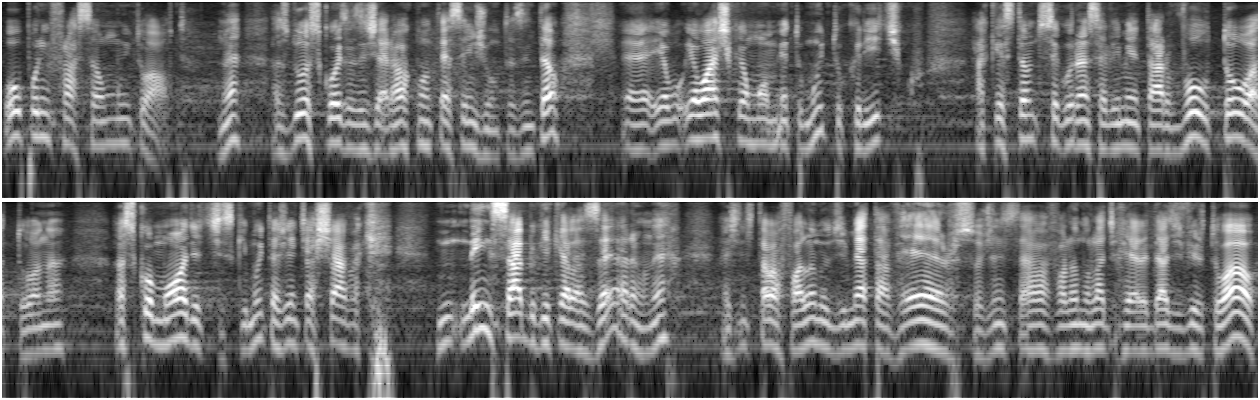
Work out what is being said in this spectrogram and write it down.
ou por inflação muito alta. Né? As duas coisas, em geral, acontecem juntas. Então, é, eu, eu acho que é um momento muito crítico. A questão de segurança alimentar voltou à tona. as commodities, que muita gente achava que nem sabe o que, que elas eram, né? A gente estava falando de metaverso, a gente estava falando lá de realidade virtual,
